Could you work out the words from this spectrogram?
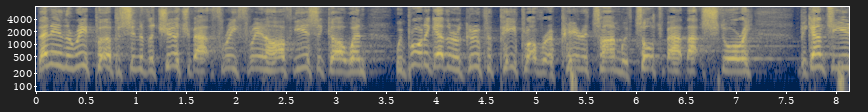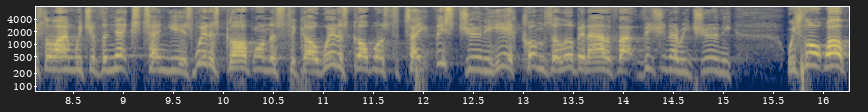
Then, in the repurposing of the church about three, three and a half years ago, when we brought together a group of people over a period of time, we've talked about that story, began to use the language of the next 10 years. Where does God want us to go? Where does God want us to take this journey? Here comes a little bit out of that visionary journey. We thought, well,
